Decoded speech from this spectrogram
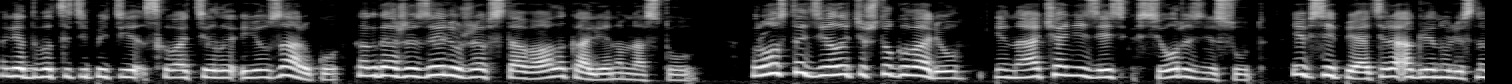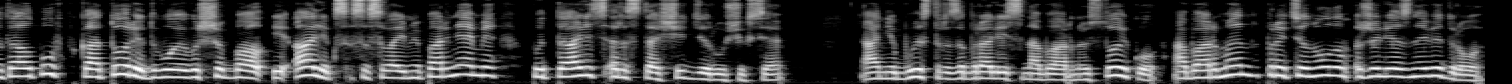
лет 25, схватила ее за руку, когда Жизель уже вставала коленом на стул. «Просто делайте, что говорю, иначе они здесь все разнесут» и все пятеро а оглянулись на толпу, в которой двое вышибал и Алекс со своими парнями пытались растащить дерущихся. Они быстро забрались на барную стойку, а бармен протянул им железное ведро.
